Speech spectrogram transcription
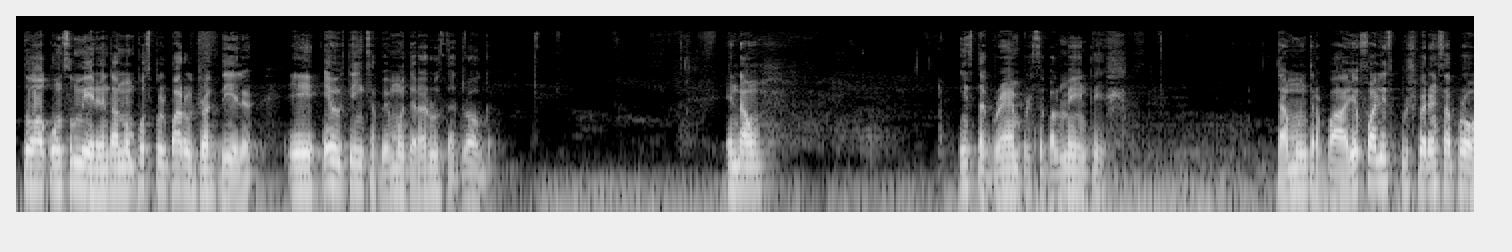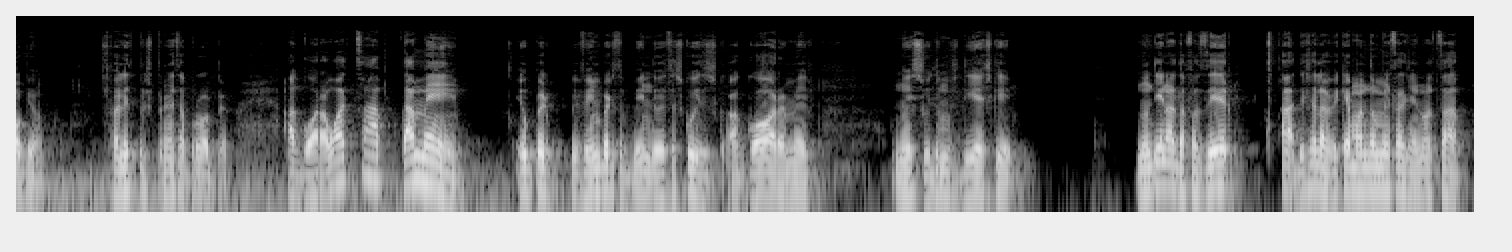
estou a consumir, então não posso culpar o drug dealer. E eu tenho que saber moderar o uso da droga. Então, Instagram principalmente, dá muito trabalho. Eu falo isso por experiência própria. Falei isso por experiência própria. Agora, WhatsApp também. Eu venho percebendo essas coisas agora mesmo, nesses últimos dias, que não tem nada a fazer. Ah, deixa ela ver quem mandou mensagem no WhatsApp.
